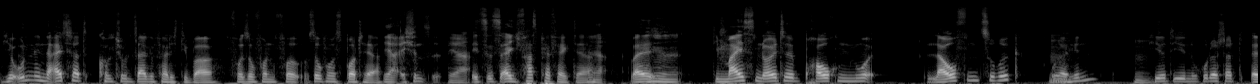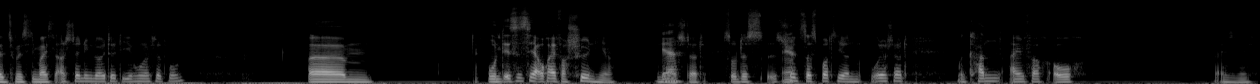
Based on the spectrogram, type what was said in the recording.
hier- unten in der Altstadt kommt schon sehr gefährlich die Bar. Vor- So, von, so vom Spot her. Ja, ich finde ja. Es ist eigentlich fast perfekt, ja. Ja. Weil Ja. die meisten Leute brauchen nur laufen zurück oder Mhm. hin. Hm. Hier, die in Ruderstadt, äh, zumindest die meisten anständigen Leute, die in Ruderstadt wohnen. Ähm, und es ist ja auch einfach schön hier in Ja. der Stadt. So, das ist Ja. schönster Spot hier in Ruderstadt. Man kann einfach auch, weiß ich nicht.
